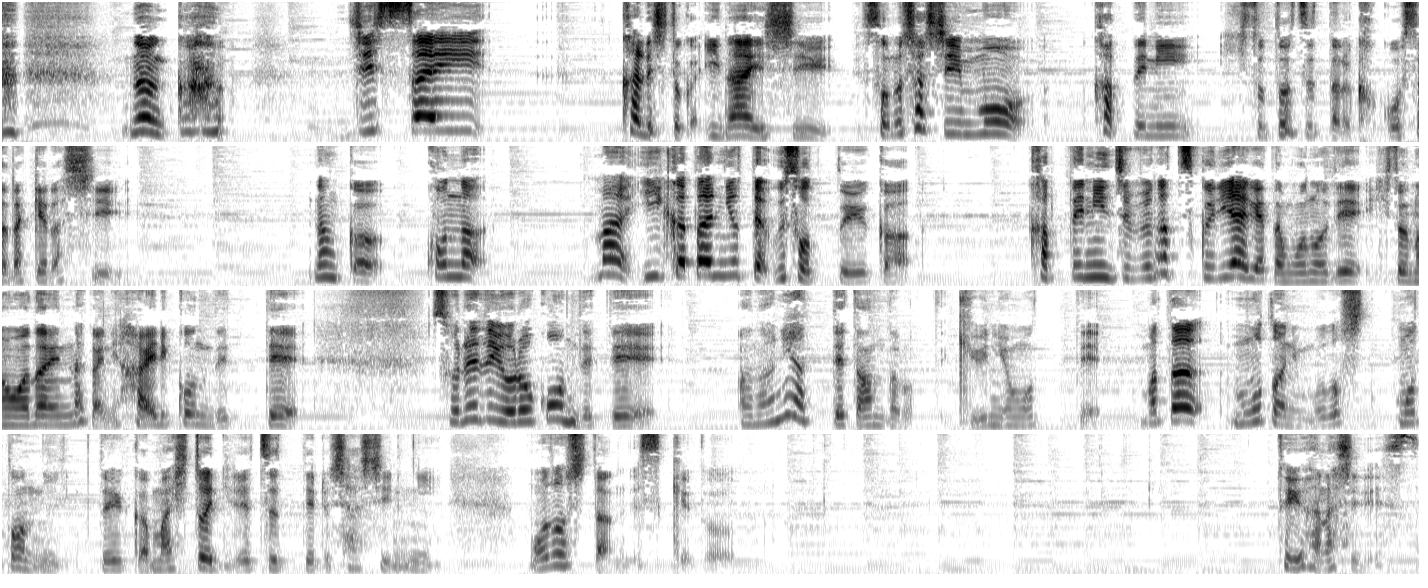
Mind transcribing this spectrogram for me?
なんか、実際、彼氏とかいないし、その写真も勝手に人と写ったら加工しただけだし、なんか、こんな、まあ言い方によっては嘘というか、勝手に自分が作り上げたもので人の話題の中に入り込んでって、それで喜んでて、あ、何やってたんだろうって急に思って、また元に戻し、元にというか、まあ一人で写ってる写真に戻したんですけど、という話です。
